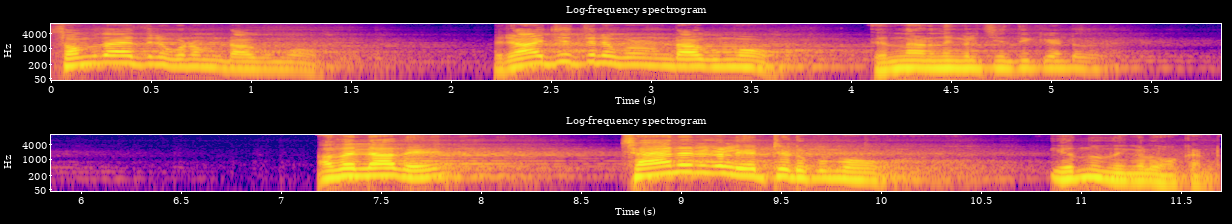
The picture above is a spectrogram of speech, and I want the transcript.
സമുദായത്തിന് ഗുണമുണ്ടാകുമോ? രാജ്യത്തിന് ഗുണമുണ്ടാകുമോ? എന്നാണ് നിങ്ങൾ ചിന്തിക്കേണ്ടത്. അതല്ലാതെ ചാനലുകൾ ഏറ്റെടുക്കുമോ എന്ന് നിങ്ങൾ നോക്കണ്ട.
